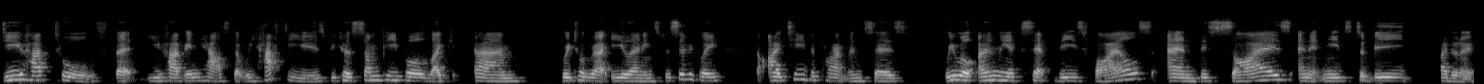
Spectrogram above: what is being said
do you have tools that you have in-house that we have to use? Because some people like, um, we talk about e-learning specifically, the IT department says, we will only accept these files and this size and it needs to be I don't know,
